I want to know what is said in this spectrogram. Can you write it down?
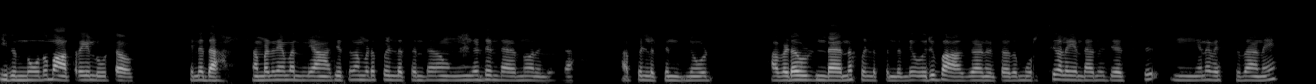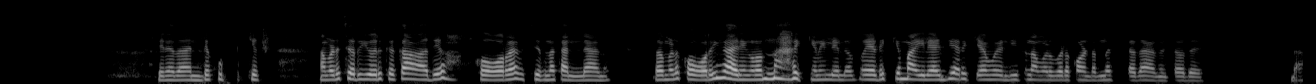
ഇരുന്നു എന്ന് മാത്രമേ ഉള്ളൂ കേട്ടോ പിന്നെ ദാ നമ്മുടെ ഞാൻ പറഞ്ഞില്ലേ ആദ്യത്തെ നമ്മുടെ പിള്ളത്തിന്റെ അങ്ങോട്ട് ഉണ്ടായിരുന്നു പറഞ്ഞില്ലേ ആ പിള്ളത്തിനോട് അവിടെ ഉണ്ടായിരുന്ന പിള്ളത്തിന്റെ ഒരു ഭാഗമാണ് കേട്ടോ അത് മുറിച്ച് കളയണ്ടെന്ന് വിചാരിച്ചിട്ട് ഇങ്ങനെ വെച്ചതാണേ. പിന്നെ ദാ എന്റെ കുട്ടിക്ക് നമ്മുടെ ചെറിയവർക്കൊക്കെ ആദ്യം കോറ അരച്ചിരുന്ന കല്ലാണ്. നമ്മൾ കോറിയും കാര്യങ്ങളൊന്നും അരയ്ക്കണില്ലല്ലോ അപ്പൊ ഇടയ്ക്ക് മൈലാഞ്ചി അരയ്ക്കാൻ വേണ്ടിയിട്ട് നമ്മൾ ഇവിടെ കൊണ്ടുവന്ന് ഇട്ടതാണ് കേട്ടോ അത്. ഇതാ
